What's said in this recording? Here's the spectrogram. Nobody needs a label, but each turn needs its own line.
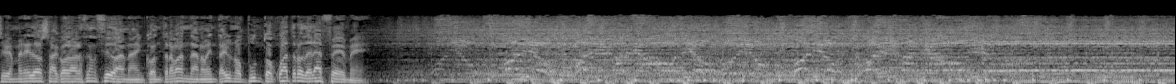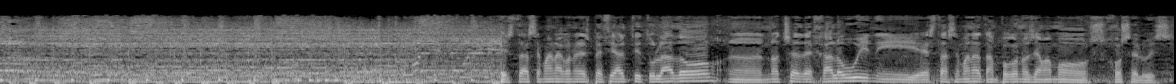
Y bienvenidos a Colaboración Ciudadana en Contrabanda 91.4 de la FM. Esta semana con el especial titulado eh, Noche de Halloween y esta semana tampoco nos llamamos José Luis.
